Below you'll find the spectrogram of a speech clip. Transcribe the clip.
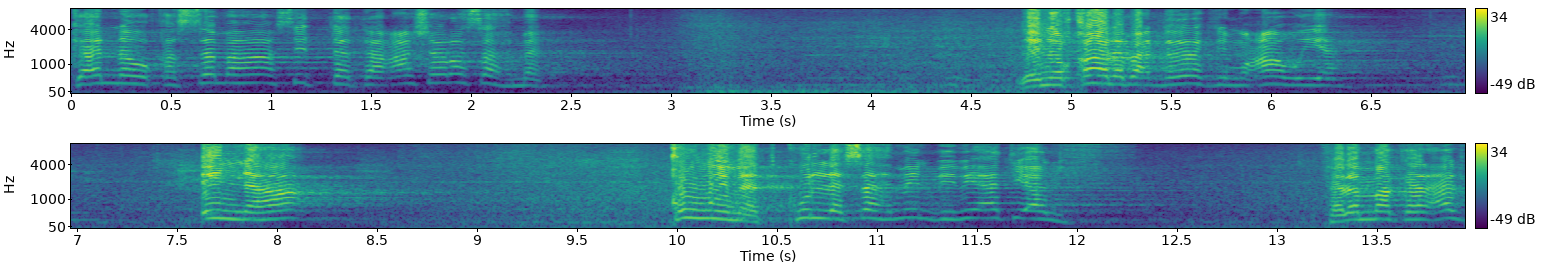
كأنه قسمها ستة عشر سهما. لأنه قال بعد ذلك لمعاوية إنها قومت كل سهم بمئة ألف. فلما كان ألف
